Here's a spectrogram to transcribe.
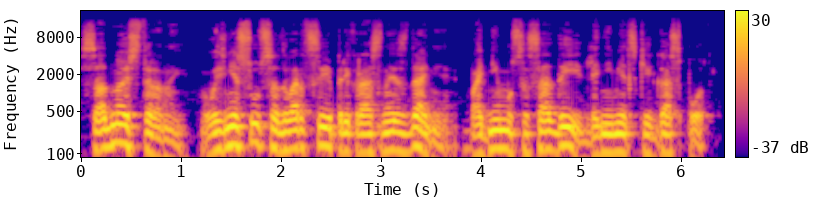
С одной стороны, вознесутся дворцы и прекрасные здания, поднимутся сады для немецких господ –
